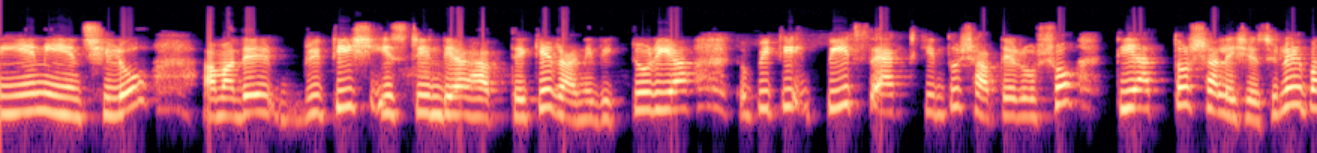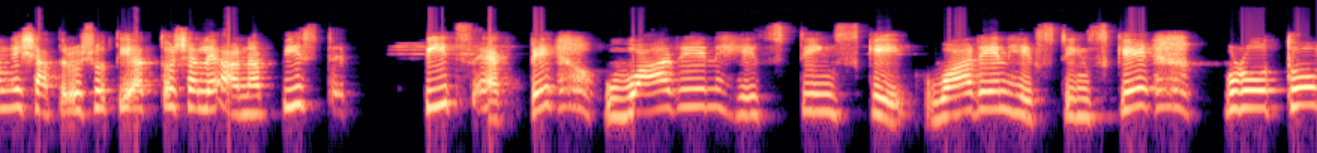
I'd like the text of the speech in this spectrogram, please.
নিয়ে নিয়েছিল? আমাদের ব্রিটিশ ইস্ট ইন্ডিয়ার হাত থেকে রানী ভিক্টোরিয়া। তো পিটস অ্যাক্ট কিন্তু সতেরোশো তিয়াত্তর সালে এসেছিল এবং এই সতেরোশো তিয়াত্তর সালে আনা পিস্ট, পিটস অ্যাক্টে ওয়ারেন হেস্টিংসকে ওয়ারেন হেস্টিংসকে প্রথম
